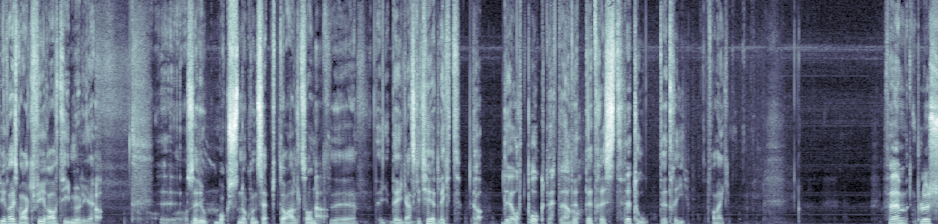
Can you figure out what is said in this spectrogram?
Fire i smak, fire av ti mulige. Og så er det jo boksen og konsept og alt sånt. Det, det er ganske kjedelig. Ja. Det er oppbrukt, dette her Det, nå. det er trist. Det er to. Det er tre fra meg. Fem pluss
